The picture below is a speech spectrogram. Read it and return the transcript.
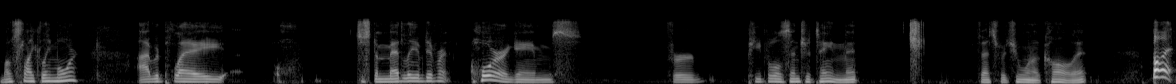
most likely more. I would play just a medley of different horror games for people's entertainment, if that's what you want to call it. But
